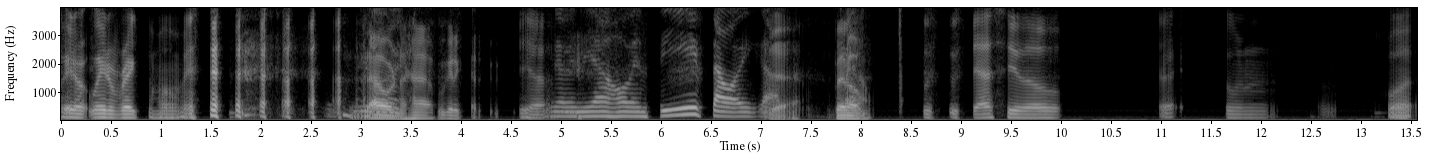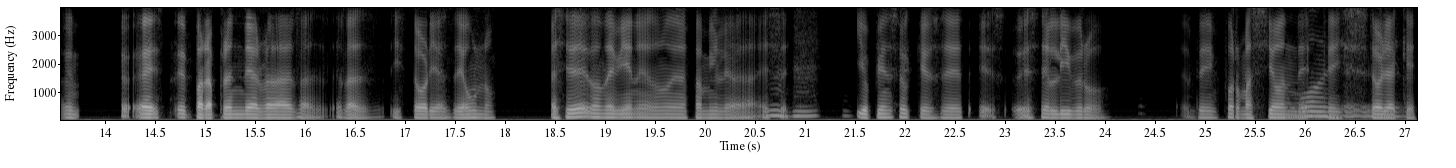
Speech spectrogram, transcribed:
way, to, way to break the moment. An hour and a half. We're gonna cut it. yeah. Ya venía jovencita, oiga. Yeah. Pero Us- Usted ha sido eh, un, un- este, para aprender ¿verdad? Las, las historias de uno. Así de donde viene uno de la familia. Ese- Ujú. Yo pienso que usted es, es el libro de información, de, de historia que,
